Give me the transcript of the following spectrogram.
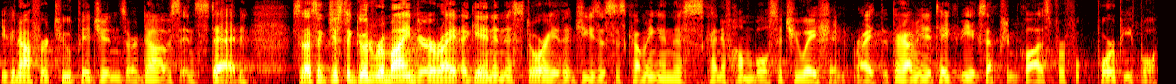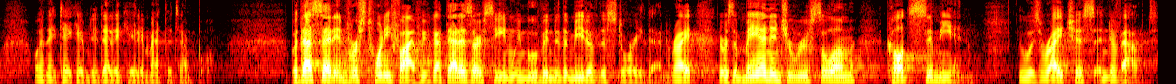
you can offer two pigeons or doves instead. So that's a, just a good reminder, right, again, in this story, that Jesus is coming in this kind of humble situation, right? That they're having to take the exception clause for f- poor people when they take him to dedicate him at the temple. But that said, in verse 25, we've got that as our scene. We move into the meat of the story then, right? There was a man in Jerusalem called Simeon who was righteous and devout.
